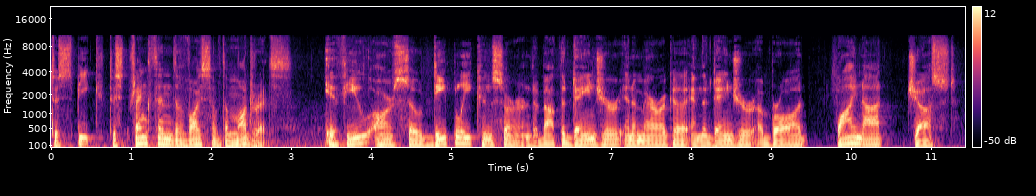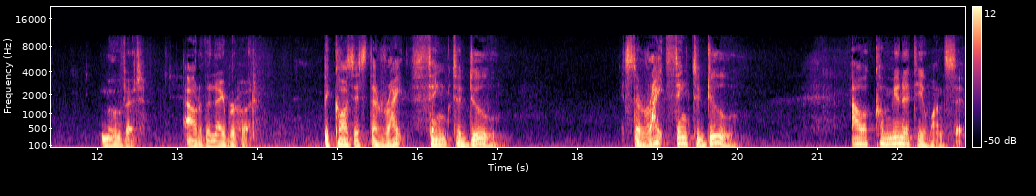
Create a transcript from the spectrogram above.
to speak, to strengthen the voice of the moderates. If you are so deeply concerned about the danger in America and the danger abroad, why not just move it out of the neighborhood? because it's the right thing to do. It's the right thing to do. Our community wants it.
